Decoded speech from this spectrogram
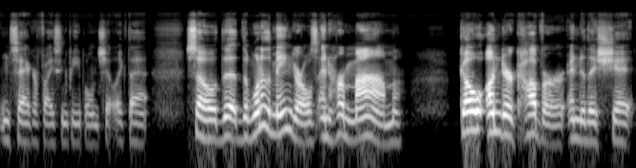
and sacrificing people and shit like that. So the the one of the main girls and her mom go undercover into this shit.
